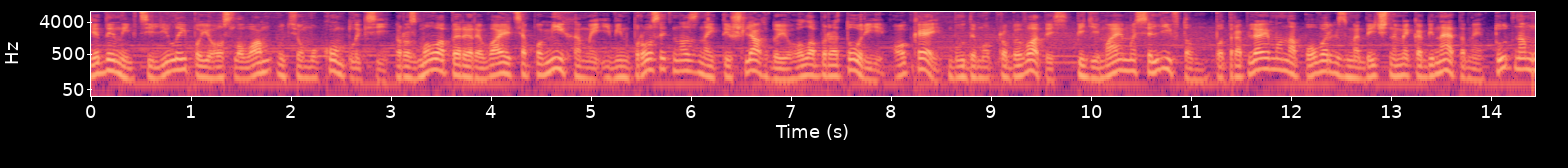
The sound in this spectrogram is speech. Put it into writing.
єдиний вцілілий, по його словам, у цьому комплексі. Розмова переривається поміхами, і він просить нас знайти шлях до його лабораторії. Окей, будемо пробиватись. Підіймаємося ліфтом, потрапляємо на поверх з медичними кабінетами. Тут нам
